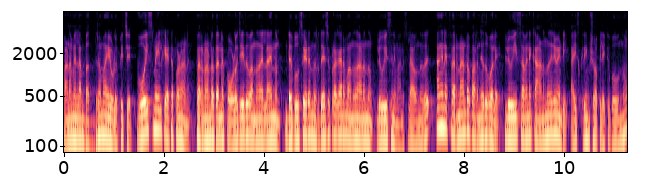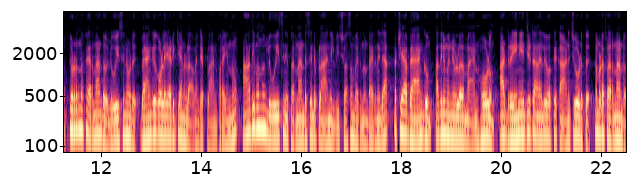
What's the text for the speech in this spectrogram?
പണമെല്ലാം ഭദ്രമായി ഒളിപ്പിച്ച് വോയിസ് മെയിൽ കേട്ടപ്പോഴാണ് ഫെർണാണ്ടോ തന്നെ ഫോളോ ചെയ്ത് വന്നതല്ല എന്നും ഡെബൂസയുടെ നിർദ്ദേശപ്രകാരം വന്നതാണെന്നും ലൂയിസിന് മനസ്സിലാവുന്നത്. അങ്ങനെ ഫെർണാണ്ടോ പറഞ്ഞതുപോലെ ലൂയിസ് അവനെ കാണുന്നതിന് വേണ്ടി ഐസ്ക്രീം ഷോപ്പിലേക്ക് പോകുന്നു. തുടർന്ന് ഫെർണാണ്ടോ ലൂയിസിനോട് ബാങ്ക് കൊള്ളയടിക്കാനുള്ള അവന്റെ പ്ലാൻ പറയുന്നു. ആദ്യമൊന്നും ലൂയിസിന് ഫെർണാണ്ടസിന്റെ പ്ലാനിൽ വിശ്വാസം വിശ്വാസം വരുന്നുണ്ടായിരുന്നില്ല. പക്ഷെ ആ ബാങ്കും അതിനു മുന്നിലുള്ള മാൻഹോളും ആ ഡ്രെയിനേജ് ടണലും ഒക്കെ കാണിച്ചു കൊടുത്ത് നമ്മുടെ ഫെർണാണ്ടോ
